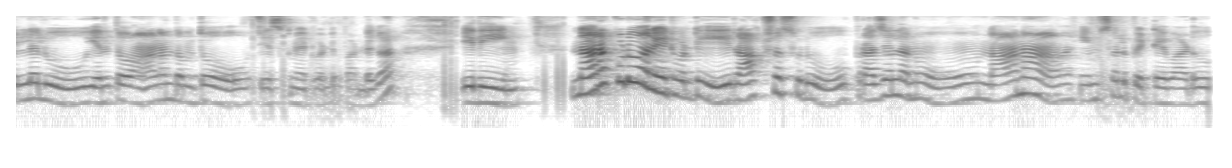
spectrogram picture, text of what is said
పిల్లలు ఎంతో ఆనందంతో చేసుకునేటువంటి పండుగ ఇది. నరకుడు అనేటువంటి రాక్షసుడు ప్రజలను నానా హింసలు పెట్టేవాడు.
